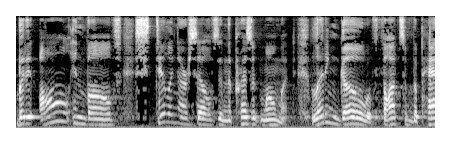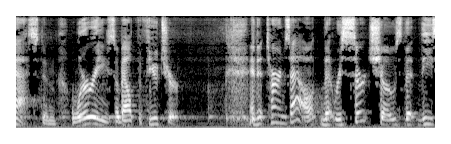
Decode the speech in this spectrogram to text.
but it all involves stilling ourselves in the present moment, letting go of thoughts of the past and worries about the future. And it turns out that research shows that these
